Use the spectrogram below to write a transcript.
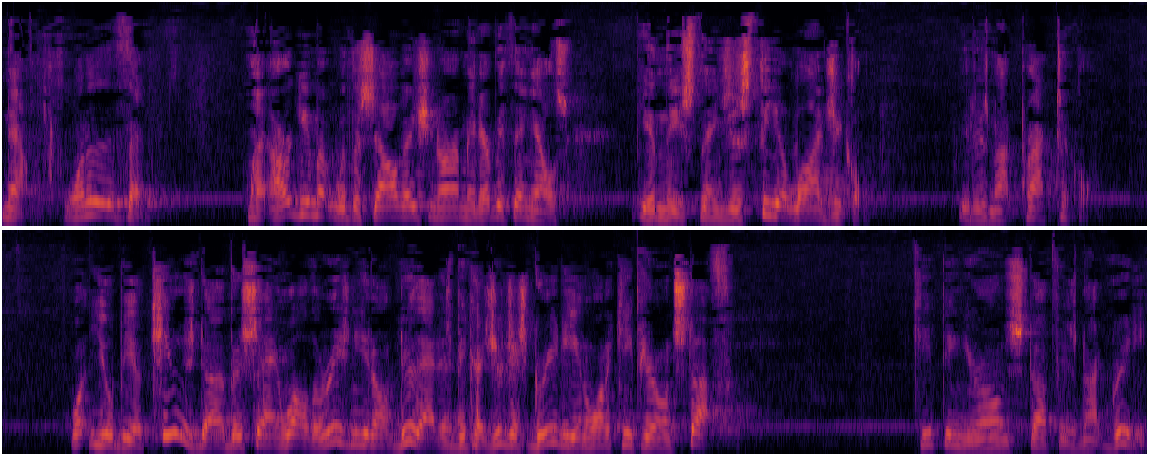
Now, one other thing. My argument with the Salvation Army and everything else in these things is theological. It is not practical. What you'll be accused of is saying, well, the reason you don't do that is because you're just greedy and want to keep your own stuff. Keeping your own stuff is not greedy.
